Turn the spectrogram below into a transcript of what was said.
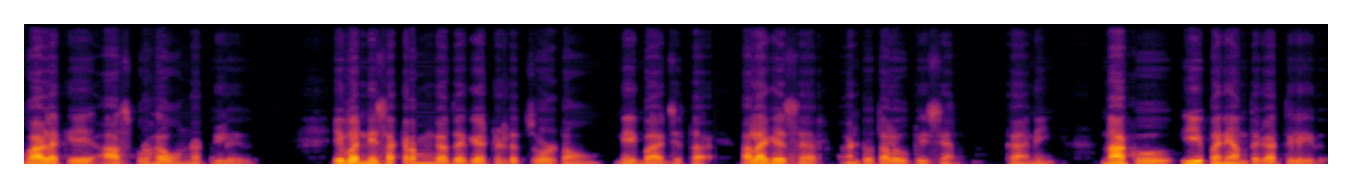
వాళ్ళకి ఆ స్పృహ ఉన్నట్టు లేదు. ఇవన్నీ సక్రమంగా జరిగేటట్టు చూడటం నీ బాధ్యత. అలాగే సార్ అంటూ తల ఊపేశాను. కానీ నాకు ఈ పని అంతగా తెలియదు.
